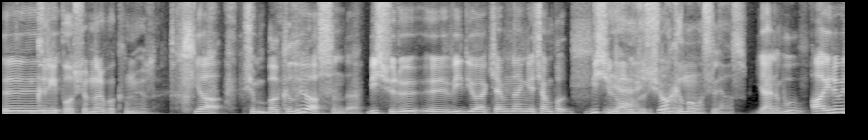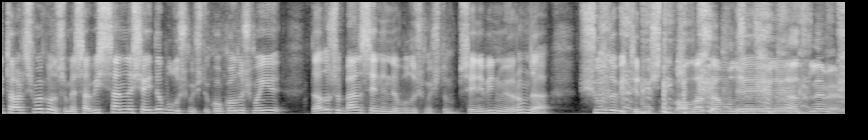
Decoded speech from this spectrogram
Ee, Gri pozisyonlara bakılmıyor zaten. Ya şimdi bakılıyor aslında. Bir sürü e, video hakemden geçen bir sürü Yani pozisyon. bakılmaması lazım. Yani bu ayrı bir tartışma konusu. Mesela biz seninle şeyde buluşmuştuk. O konuşmayı daha doğrusu ben seninle buluşmuştum. Seni bilmiyorum da şurada bitirmiştik. Vallahi sen buluşmuşsun Ee, hatırlamıyorum.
